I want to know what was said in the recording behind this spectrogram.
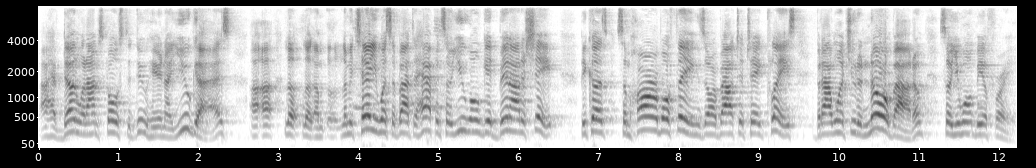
I have done what I'm supposed to do here. Now, you guys, uh, uh, look, look, um, let me tell you what's about to happen so you won't get bent out of shape because some horrible things are about to take place, but I want you to know about them so you won't be afraid.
